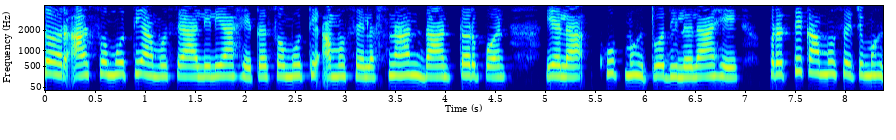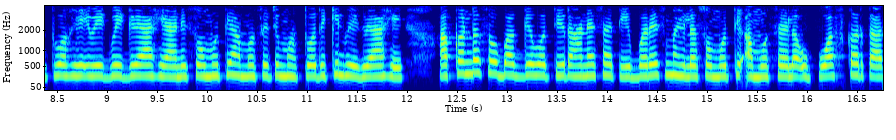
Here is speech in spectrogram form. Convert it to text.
तर आज सोमवती अमावस्या आलेली आहे. तर सोमवती अमावस्याला स्नान दान तर्पण याला खूप महत्त्व दिलेलं आहे. प्रत्येक अमावस्याचे महत्त्व हे वेगवेगळे आहे आणि सोमवती अमावस्याचे महत्त्व देखील वेगळे आहे. अखंड सौभाग्यवती राहण्यासाठी बरेच महिला सोमवती अमावस्याला उपवास करतात.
